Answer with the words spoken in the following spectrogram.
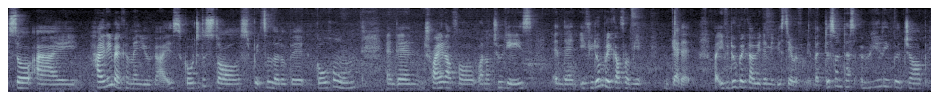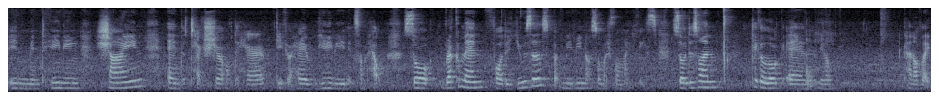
So I highly recommend you guys go to the store spritz a little bit go home and then try it out for one or two days. And then if you don't break out from it get it. But if you do break out with it maybe stay away from it. But this one does a really good job in maintaining shine and the texture of the hair if your hair really really needs some help. So recommend for the users but maybe not so much for my face. So this one take a look and you know kind of like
